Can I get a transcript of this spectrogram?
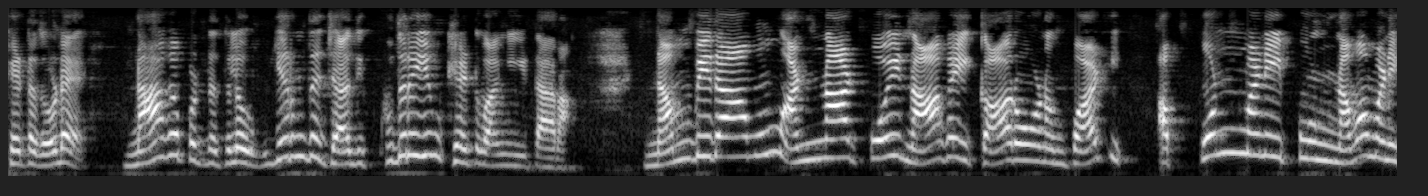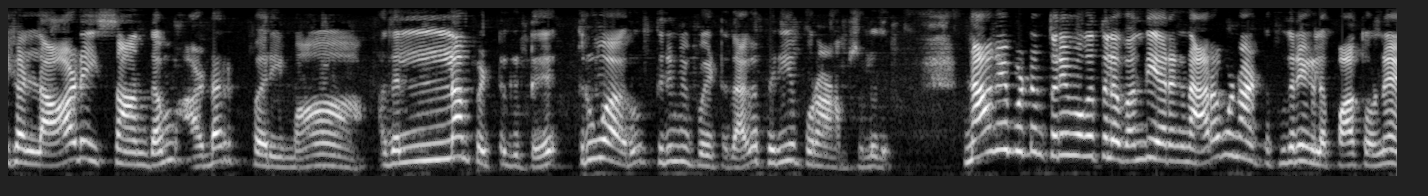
கேட்டதோட நாகப்பட்டினத்துல உயர்ந்த ஜாதி குதிரையும் கேட்டு வாங்கிக்கிட்டாராம். நம்பிதாமும் அந்நாட் போய் நாகை காரோணம் பாடி அப்பொன்மணி புன் நவமணிகள் ஆடை சாந்தம் அடற்பரிமா அதெல்லாம் பெற்றுக்கிட்டு திருவாரூர் திரும்பி போயிட்டதாக பெரிய புராணம் சொல்லுது. நாகைப்பட்டினம் துறைமுகத்துல வந்து இறங்கின அரபு நாட்டு குதிரைகளை பார்த்தோன்னே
